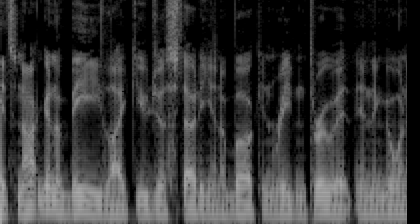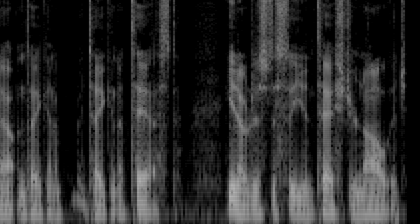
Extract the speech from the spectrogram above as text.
it's not going to be like you just studying a book and reading through it and then going out and taking a taking a test, you know, just to see and test your knowledge.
